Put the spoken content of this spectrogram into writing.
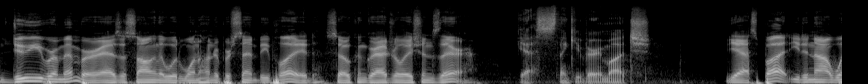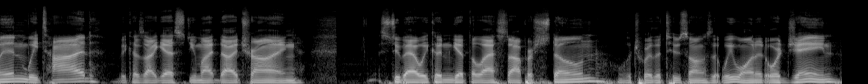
Do You Remember as a song that would 100% be played. So, congratulations there. Yes, thank you very much. Yes, but you did not win. We tied because I guessed you might die trying. It's too bad we couldn't get the last stop or Stone, which were the two songs that we wanted, or Jane,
